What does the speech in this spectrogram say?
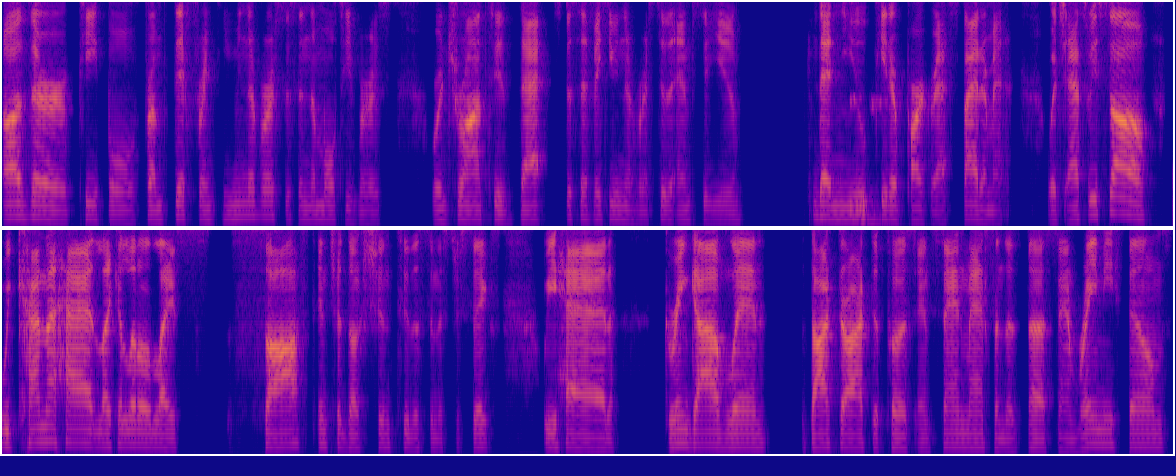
other people from different universes in the multiverse were drawn to that specific universe, to the MCU, that new Mm. Peter Parker as Spider Man. Which, as we saw, we kind of had like a little like s- soft introduction to the Sinister Six. We had Green Goblin, Doctor Octopus, and Sandman from the uh, Sam Raimi films.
